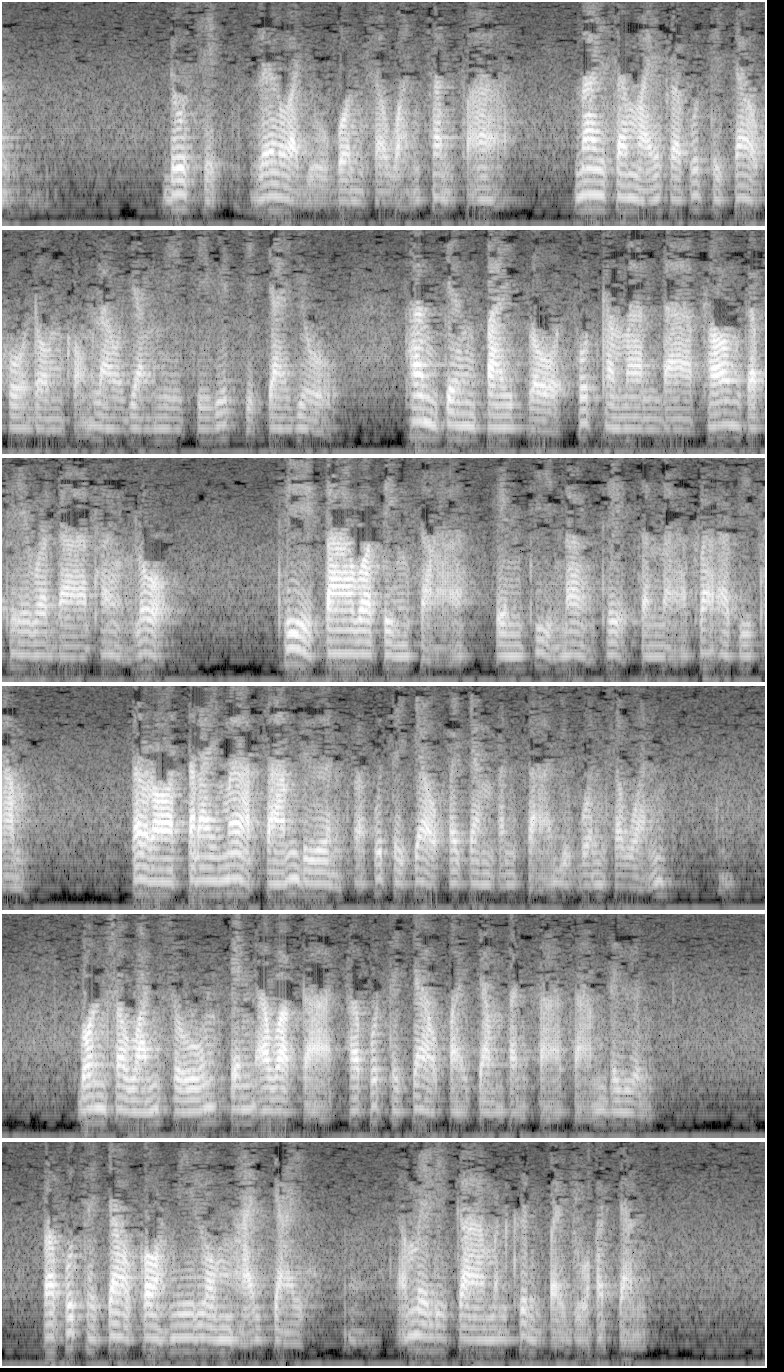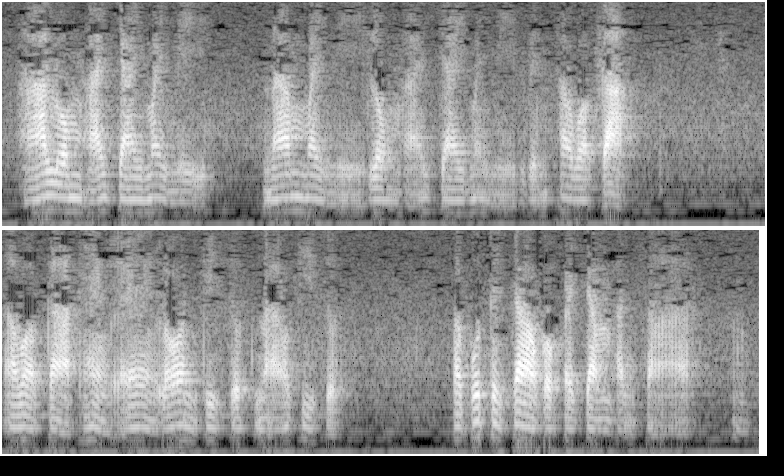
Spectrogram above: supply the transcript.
ดุสิตแล้วอยู่บนสวรรค์ชั้นฟ้า ในสมัยพระพุทธเจ้าโคดมของเรายังมีชีวิตจิตใจอยู่ ท่านจึงไปโปรดพุทธมารดาพร้อมกับเทวดาทั้งโลก ที่ตาวติงสาเป็นที่นั่งเทศนาพระอภิธรรม ตลอดไตรมาสสามเดือน พระพุทธเจ้าประจำพรรษาอยู่บนสวรรค์ บนสวรรค์สูงเป็นอวกาศ พระพุทธเจ้าไปจำพรรษาสามเดือน พระพุทธเจ้าก็มีลมหายใจ อเมริกามันขึ้นไปดวงจันทร์หาลมหายใจไม่มี น้ำไม่มีลมหายใจไม่มีเป็นอวกาศ อวกาศแห้งแล้งร้อนที่สุดหนาวที่สุด พระพุทธเจ้าก็ไปจำพรรษา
